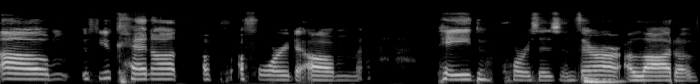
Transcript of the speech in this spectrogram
um, if you cannot afford um paid courses, and there mm-hmm. are a lot of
